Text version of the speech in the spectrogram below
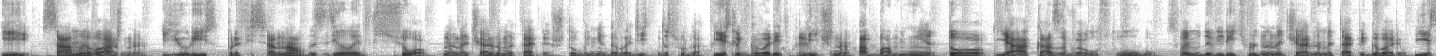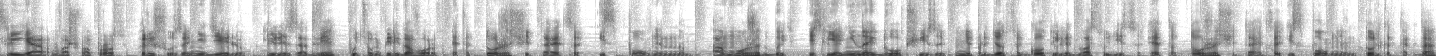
И самое важное, юрист-профессионал сделает все на начальном этапе, чтобы не доводить до суда. Если говорить лично обо мне, то я оказываю услугу своему доверителю на начальном этапе говорю, если я ваш вопрос решу за неделю или за две путем переговоров, это тоже считается исполненным. А может быть, если я не найду общий язык, мне придется год или два судиться. Это тоже считается исполненным. Только тогда,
